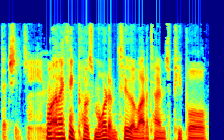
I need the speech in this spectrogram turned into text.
that she became Well, and I think post mortem too. A lot of times, people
